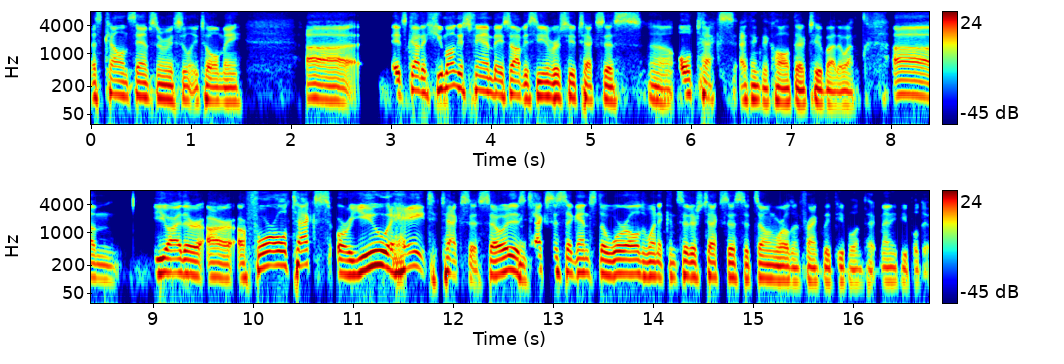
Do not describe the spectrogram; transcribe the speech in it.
as Kellen Sampson recently told me, uh, it's got a humongous fan base. Obviously, University of Texas, uh, Old Tex, I think they call it there too. By the way, um, you either are, are for Old Tex or you hate Texas. So it is hmm. Texas against the world when it considers Texas its own world, and frankly, people in te- many people do.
